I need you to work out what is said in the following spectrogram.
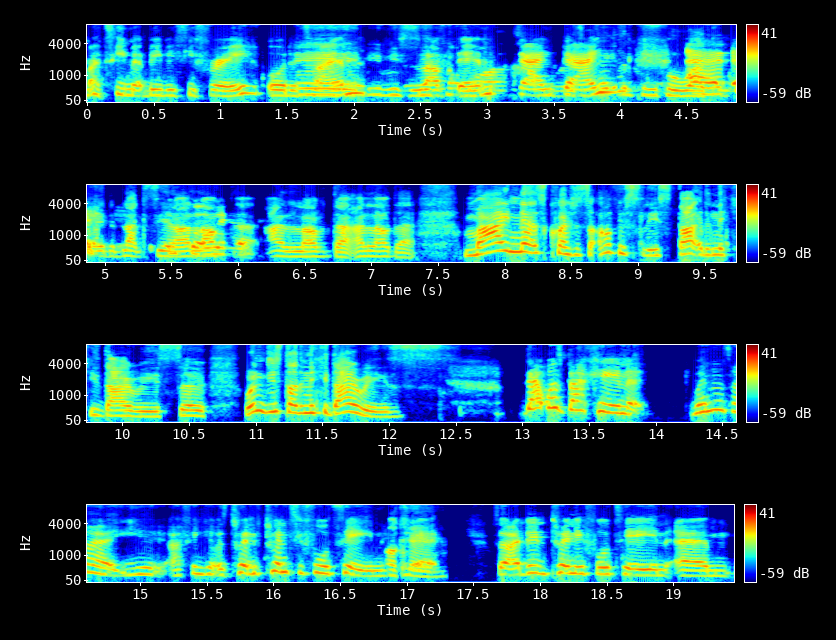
my team at BBC Three all the Hey, time. BBC, Love them. on, Gang, gang. The people working Uh, with the Black Sea. I love that. I love that. I love that. My next question. So obviously started the Nikki Diaries. So when did you start the Nikki Diaries? That was back in when was I? You, I think it was 20, 2014. Okay. yeah. So I did 2014, um,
